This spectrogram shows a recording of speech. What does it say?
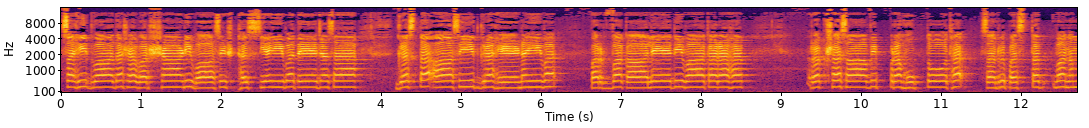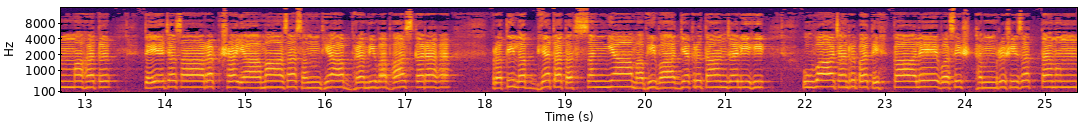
स हि द्वादशवर्षाणि वासिष्ठस्यैव तेजसा ग्रस्त आसीद्ग्रहेणैव पर्वकाले दिवाकरः। रक्षसा विप्रमुक्तोऽथ स नृपस्तद्वनम् महत्। तेजसा रक्षयामास सन्ध्याभ्रमिव भास्करः। प्रतिलभ्य ततः संज्ञामभिवाद्य कृताञ्जलिः। उवाच नृपतिः काले वसिष्ठम् ऋषिसत्तमम्।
